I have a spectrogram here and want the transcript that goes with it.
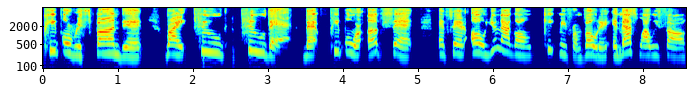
People responded right to to that. That people were upset and said, "Oh, you're not going to keep me from voting," and that's why we saw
